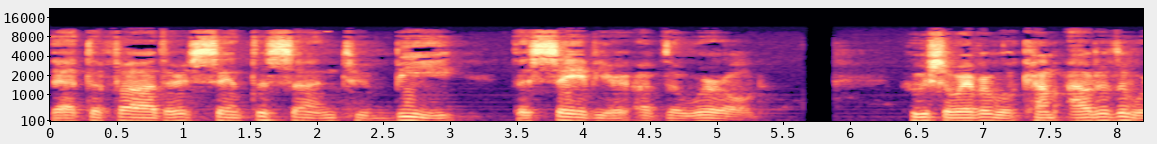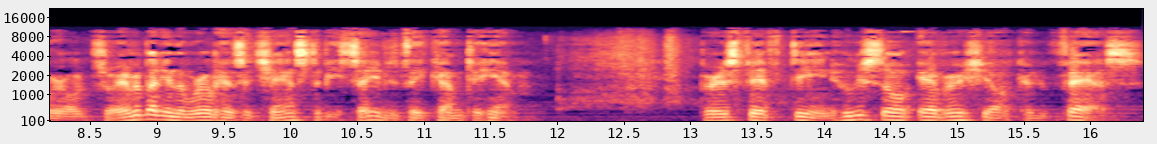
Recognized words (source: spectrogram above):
that the Father sent the Son to be the Savior of the world. Whosoever will come out of the world. So everybody in the world has a chance to be saved if they come to Him. Verse 15 Whosoever shall confess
